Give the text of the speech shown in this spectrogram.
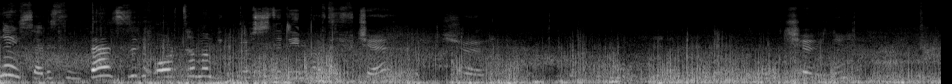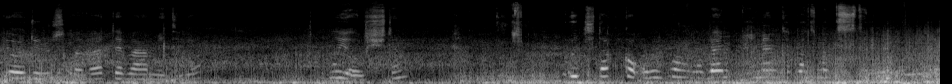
Neyse ben size bir ortama bir göstereyim hafifçe. Şöyle. Şöyle. Gördüğünüz kadar devam ediyor. Bu yol işte. 3 dakika oldu ama ben hemen kapatmak istemiyorum.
